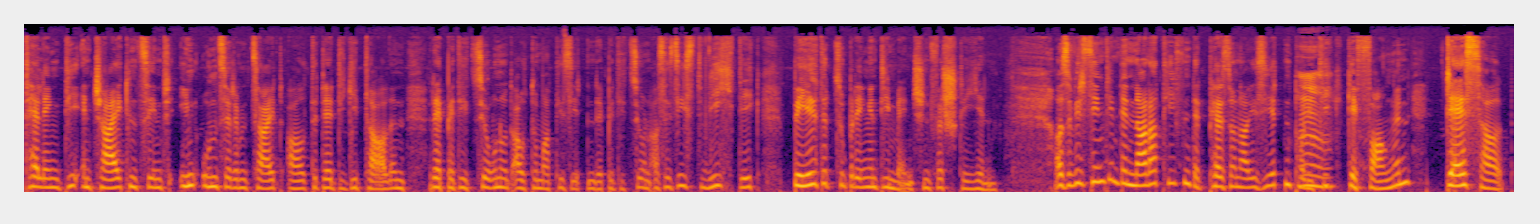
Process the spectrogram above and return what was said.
Telling, die entscheidend sind in unserem Zeitalter der digitalen Repetition und automatisierten Repetition. Also es ist wichtig, Bilder zu bringen, die Menschen verstehen. Also wir sind in den Narrativen der personalisierten Politik mm. gefangen. Deshalb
